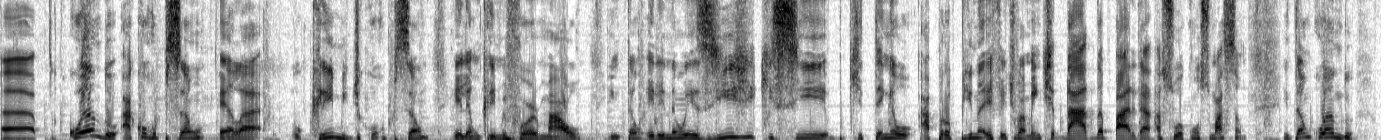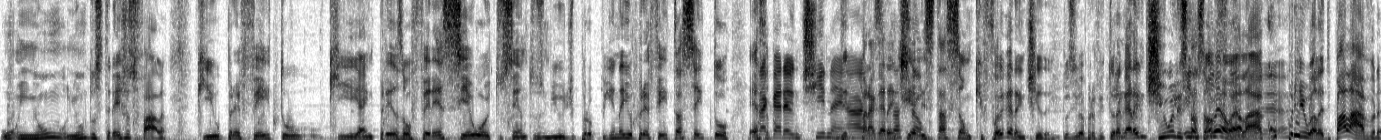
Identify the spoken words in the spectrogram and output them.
Ah, quando a corrupção, ela. O crime de corrupção, ele é um crime formal. Então, ele não exige que se que tenha a propina efetivamente dada para a, sua consumação. Então, quando um- em, um, em um dos trechos fala que o prefeito, que a empresa ofereceu 800 mil de propina e o prefeito aceitou. Pra garantir, né? Para garantir a licitação. Que foi garantida. Inclusive, a prefeitura garantiu a licitação Inclusive, mesmo. Ela é. cumpriu, ela é de palavra.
